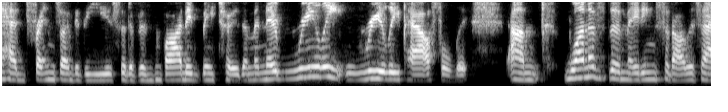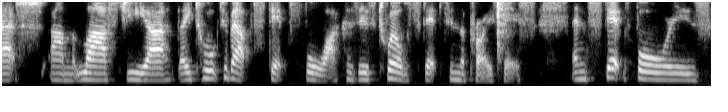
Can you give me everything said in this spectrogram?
had friends over the years that have invited me to them, and they're really, really powerful. Um, one of the meetings that I was at um, last year, they talked about step four because there's 12 steps in the process. And step four is,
